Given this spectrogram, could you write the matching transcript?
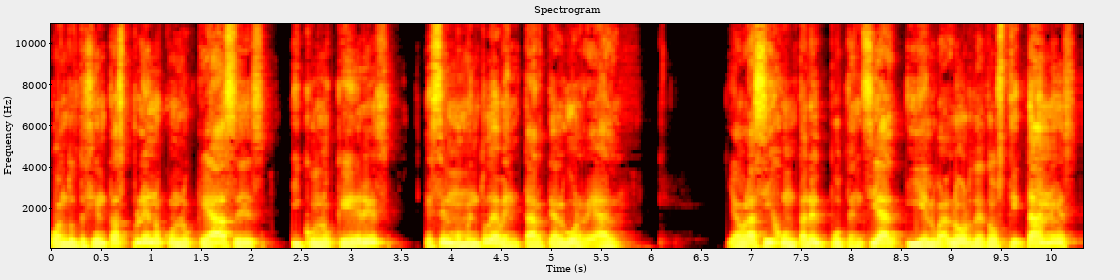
cuando te sientas pleno con lo que haces y con lo que eres, es el momento de aventarte algo real, y ahora sí, juntar el potencial y el valor de dos titanes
